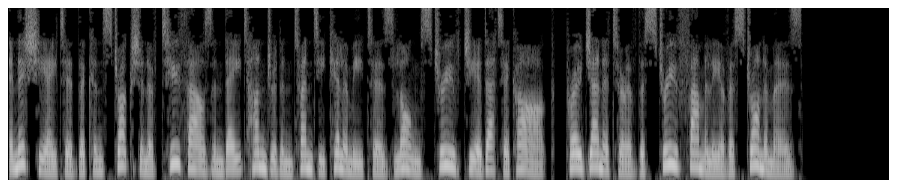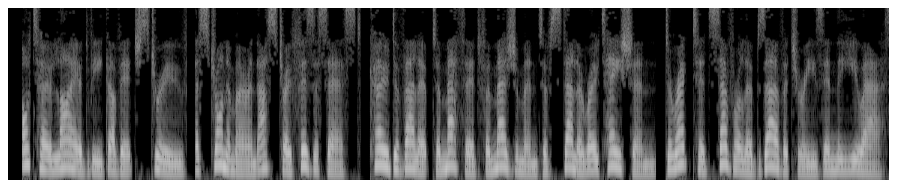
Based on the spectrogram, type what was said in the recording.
initiated the construction of 2,820 km long Struve geodetic arc, progenitor of the Struve family of astronomers, Otto Lyudvigovich Struve, astronomer and astrophysicist, co-developed a method for measurement of stellar rotation, directed several observatories in the U.S.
